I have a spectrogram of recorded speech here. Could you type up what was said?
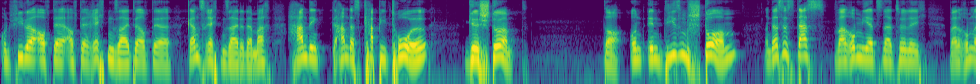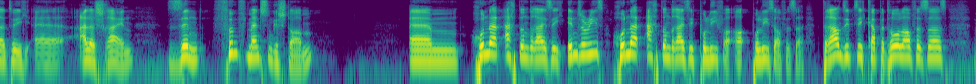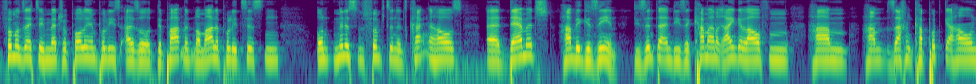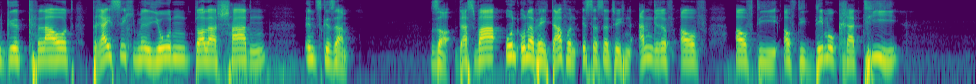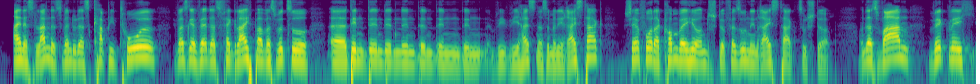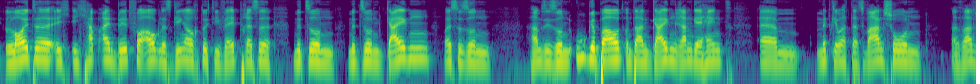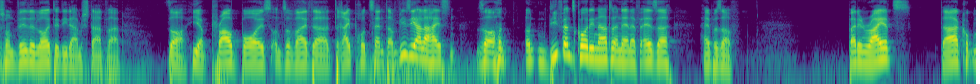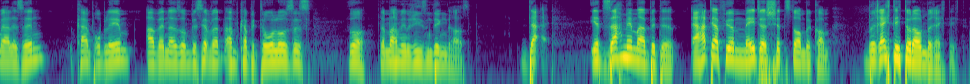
und viele auf der, auf der rechten Seite, auf der ganz rechten Seite der Macht, haben, den, haben das Kapitol gestürmt. So, und in diesem Sturm, und das ist das, warum jetzt natürlich, warum natürlich äh, alle schreien, sind fünf Menschen gestorben, ähm, 138 Injuries, 138 Police, Police Officer, 73 Capitol Officers, 65 Metropolitan Police, also Department normale Polizisten und mindestens 15 ins Krankenhaus. Äh, Damage haben wir gesehen. Die sind da in diese Kammern reingelaufen, haben, haben Sachen kaputt gehauen, geklaut. 30 Millionen Dollar Schaden insgesamt. So, das war, und unabhängig davon ist das natürlich ein Angriff auf, auf, die, auf die Demokratie eines Landes, wenn du das Kapitol, ich weiß gar nicht, wäre das vergleichbar, was wird so äh, den, den, den, den, den, den, den, wie, wie heißt denn das immer, den Reichstag? Stell dir vor, da kommen wir hier und versuchen den Reichstag zu stürmen. Und das waren wirklich Leute, ich, ich habe ein Bild vor Augen, das ging auch durch die Weltpresse mit so einem mit so einem Geigen, weißt du, so ein, haben sie so ein U gebaut und da einen Geigen rangehängt, ähm, mitgebracht. Das waren schon, das waren schon wilde Leute, die da am Start waren. So, hier Proud Boys und so weiter, 3% wie sie alle heißen. So, und, und ein Defense-Koordinator in der NFL sagt, hey, pass auf. Bei den Riots, da gucken wir alles hin, kein Problem. Aber wenn da so ein bisschen was am Kapitol los ist, so, dann machen wir ein Riesending draus. Da, jetzt sag mir mal bitte, er hat ja für Major Shitstorm bekommen. Berechtigt oder unberechtigt?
